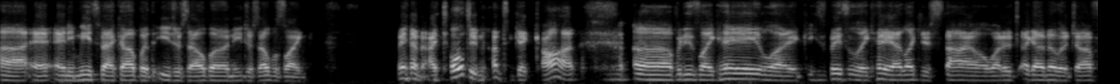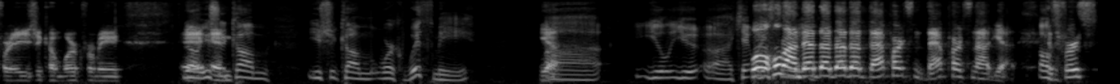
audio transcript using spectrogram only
uh, and, and he meets back up with Idris Elba and Idris Elba's like man, I told you not to get caught. Uh, but he's like, hey, like he's basically like, hey, I like your style. Why did I got another job for you? You should come work for me. No, And- you should and- come. You should come work with me. yeah. Uh, you you. Uh, I can't. well, hold on. That, that that that that part's that part's not yet. Because Okay. first,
